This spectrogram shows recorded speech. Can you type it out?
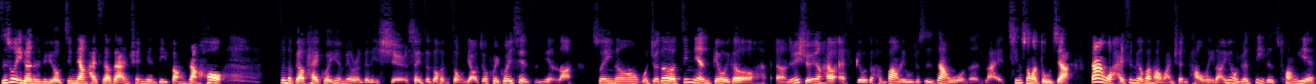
只是说一个人的旅游，尽量还是要在安全一点的地方，然后真的不要太贵，因为没有人跟你 share，所以这个很重要。就回归现实面啦。所以呢，我觉得今年给我一个呃，纽约学院还有 S 给我一个很棒的礼物，就是让我能来轻松的度假。当然，我还是没有办法完全逃离啦，因为我觉得自己的创业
